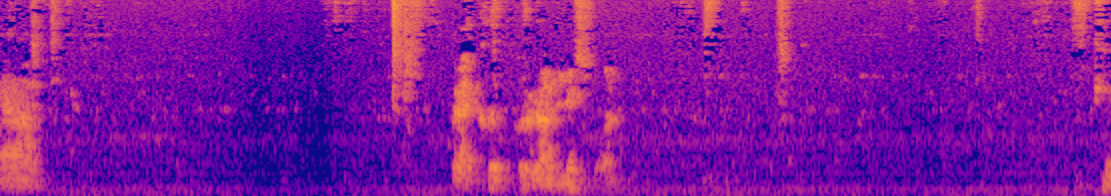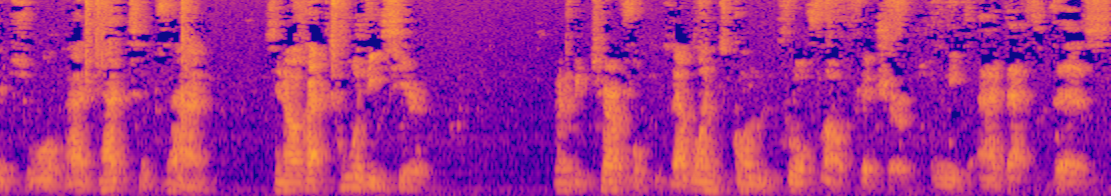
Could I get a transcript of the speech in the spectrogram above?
have but I could put it on this one. Okay, so we'll add that to that. So now I've got two of these here. Gotta be careful because that one's going to profile picture. We need to add that to this.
